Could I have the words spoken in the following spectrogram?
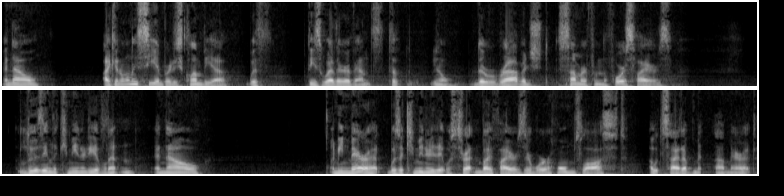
And now I can only see in British Columbia with these weather events, the you know, the ravaged summer from the forest fires, losing the community of Lytton, and now I mean Merritt was a community that was threatened by fires. There were homes lost outside of uh, Merritt.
